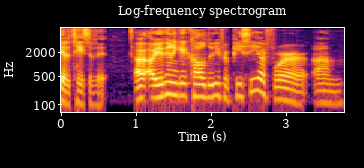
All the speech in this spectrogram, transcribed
get a taste of it. Are, are you gonna get Call of Duty for PC or for um?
